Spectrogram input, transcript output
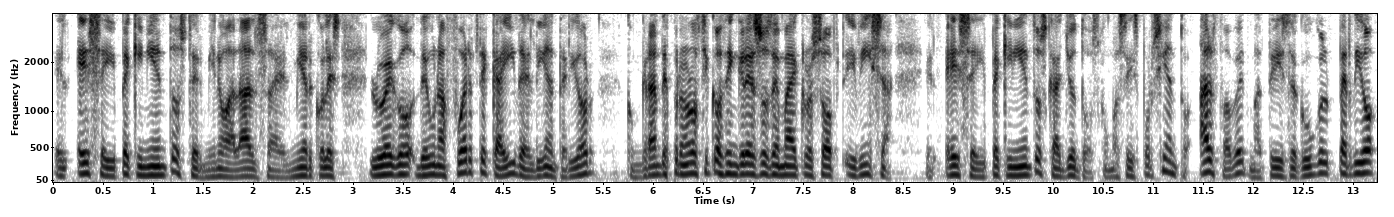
El SIP 500 terminó al alza el miércoles luego de una fuerte caída el día anterior con grandes pronósticos de ingresos de Microsoft y Visa. El S&P 500 cayó 2,6%. Alphabet, matriz de Google, perdió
